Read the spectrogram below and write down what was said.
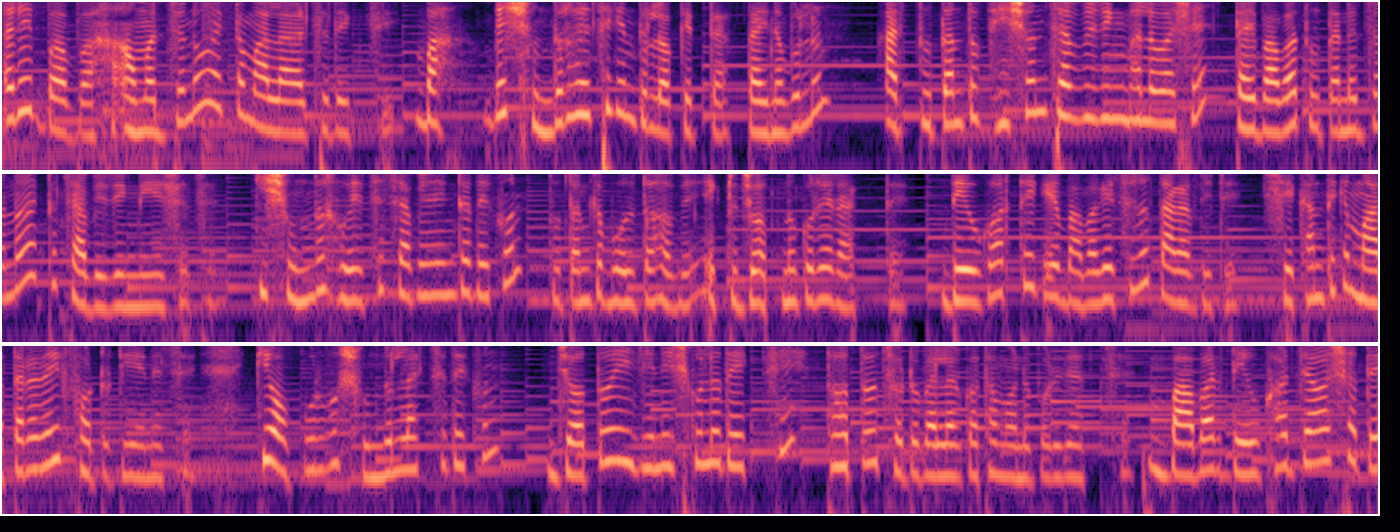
আরে বাবা, আমার জন্যও একটা মালা আছে দেখছি। বাহ, বেশ সুন্দর হয়েছে কিন্তু লকেটটা, তাই না বলুন? আর তুতান তো ভীষণ চাবি রিং ভালোবাসে, তাই বাবা তুতানের জন্য একটা চাবি রিং নিয়ে এসেছে। কি সুন্দর হয়েছে চাবি রিংটা দেখুন, তুতানকে বলতে হবে একটু যত্ন করে রাখতে। দেওঘর থেকে বাবা গেছিল তারাপীঠে, সেখান থেকে মা এই ফটোটি এনেছে। কি অপূর্ব সুন্দর লাগছে দেখুন। যত এই জিনিসগুলো দেখছি তত ছোটবেলার কথা মনে পড়ে যাচ্ছে। বাবার দেওঘর যাওয়ার সাথে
